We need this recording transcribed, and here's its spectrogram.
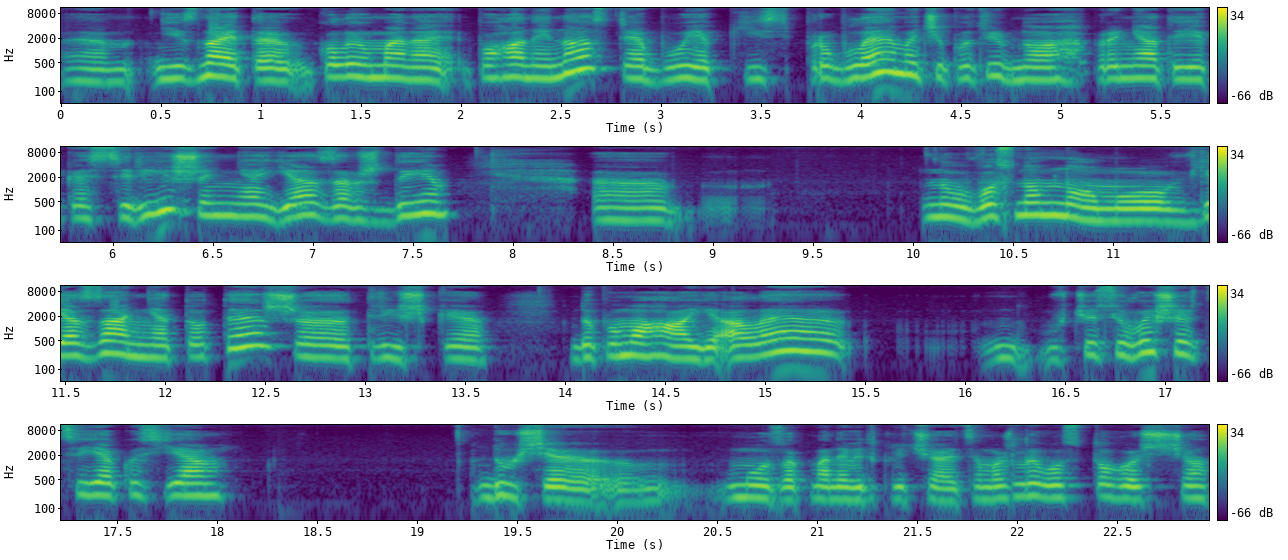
Ем, І знаєте, коли в мене поганий настрій або якісь проблеми, чи потрібно прийняти якесь рішення, я завжди е, ну, в основному в'язання то теж е, трішки допомагає, але в щось у вишивці якось я дужче е, мозок в мене відключається. Можливо, з того, що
